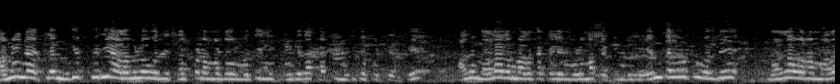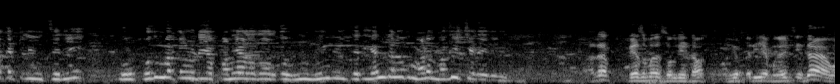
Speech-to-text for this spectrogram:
தமிழ்நாட்டில் மிகப்பெரிய அளவில் ஒரு தர்ப்பண மண்டபம் வந்து இன்னைக்கு இங்கே தான் கட்டி முடிக்கப்பட்டிருக்கு. அது நல்லறம் அறக்கட்டளை மூலமாக கட்டி முடியும் எந்த அளவுக்கு வந்து நல்லவரம் அறக்கட்டளையும் சரி ஒரு பொதுமக்களுடைய பணியாளராக இருக்க நீங்களும் சரி எந்த அளவுக்கு மன மகிழ்ச்சி அடைகிறீங்க? அதான் பேசும்போது சொல்லிட்டோம். மிகப்பெரிய மகிழ்ச்சி. தான்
